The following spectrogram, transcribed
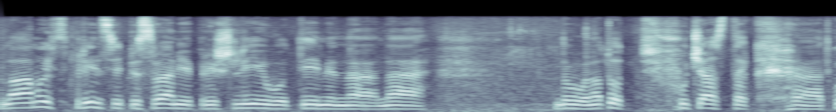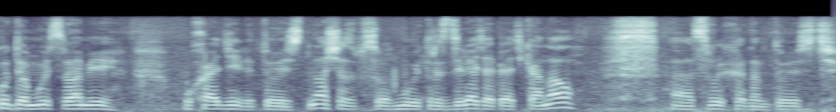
Ну а мы, в принципе, с вами пришли вот именно на, ну, на тот участок, откуда мы с вами уходили. То есть нас сейчас будет разделять опять канал с выходом. То есть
